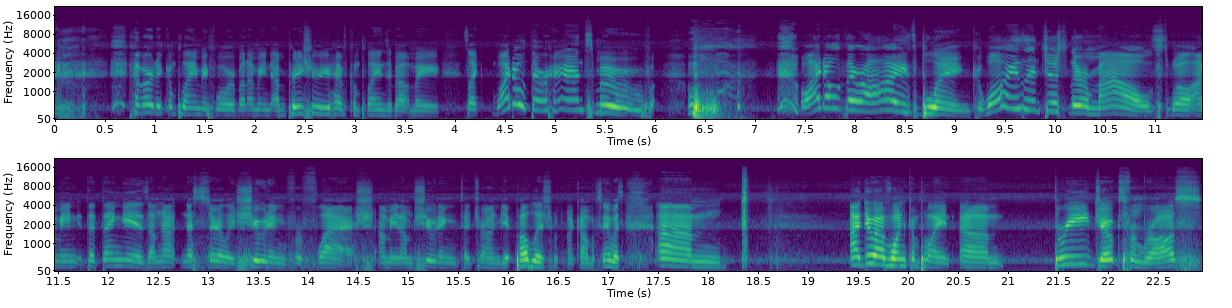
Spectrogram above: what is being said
I've already complained before, but I mean, I'm pretty sure you have complaints about me. It's like, why don't their hands move? Why don't their eyes blink? Why is it just their mouths? Well, I mean, the thing is, I'm not necessarily shooting for Flash. I mean, I'm shooting to try and get published with my comics. Anyways, um, I do have one complaint. Um, three jokes from Ross.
